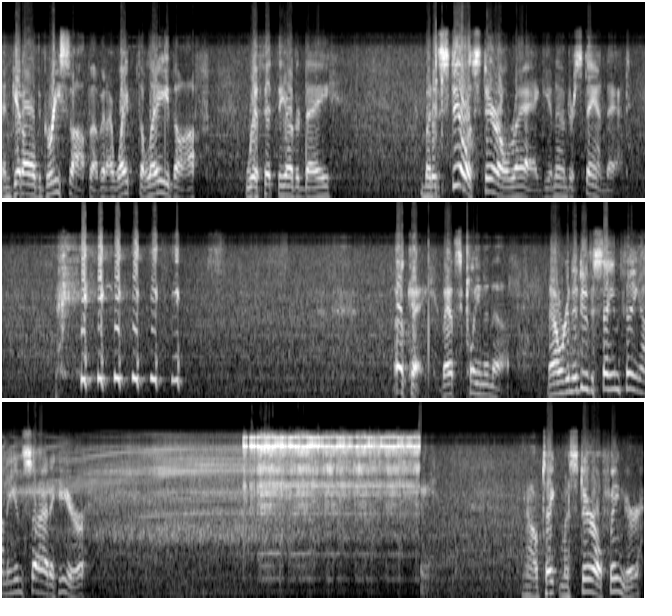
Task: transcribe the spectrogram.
and get all the grease off of it. I wiped the lathe off with it the other day, but it's still a sterile rag, you understand that. okay, that's clean enough. Now we're going to do the same thing on the inside of here. Now I'll take my sterile finger,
